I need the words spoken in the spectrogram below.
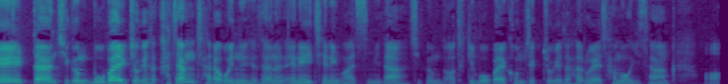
예, 일단 지금 모바일 쪽에서 가장 잘하고 있는 회사는 NHN인 것 같습니다. 지금 어, 특히 모바일 검색 쪽에서 하루에 3억 이상 어,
